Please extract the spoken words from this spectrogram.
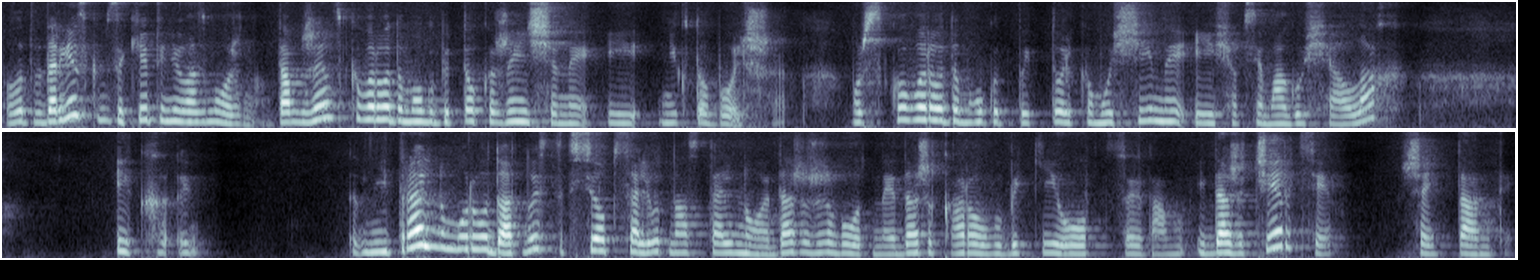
Вот в даргинском языке это невозможно. Там женского рода могут быть только женщины и никто больше. Мужского рода могут быть только мужчины и еще всемогущий Аллах. И к нейтральному роду относится все абсолютно остальное, даже животные, даже коровы, быки, овцы, там, и даже черти, шейтанты,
